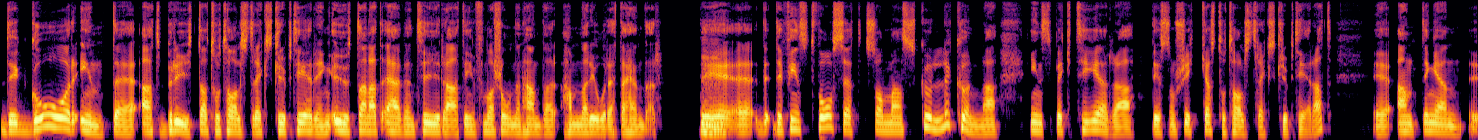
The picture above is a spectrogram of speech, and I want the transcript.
det går inte att bryta totalstreckskryptering utan att äventyra att informationen hamnar, hamnar i orätta händer. Det, mm. det, det, finns två sätt som man skulle kunna inspektera det som skickas totalstreckskrypterat. Eh, antingen, eh,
